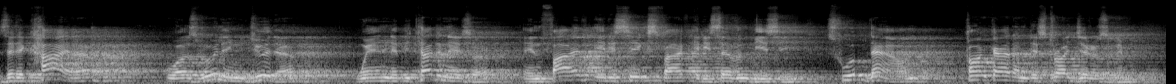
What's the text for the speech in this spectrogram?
Zedekiah was ruling Judah when Nebuchadnezzar in 586 587 BC swooped down, conquered and destroyed Jerusalem,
